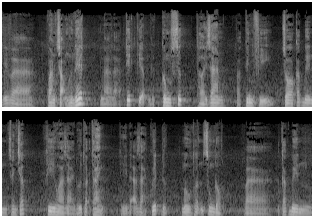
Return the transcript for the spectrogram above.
Thế và quan trọng hơn hết là đã tiết kiệm được công sức thời gian và kinh phí cho các bên tranh chấp. Khi hòa giải đối thoại thành thì đã giải quyết được mâu thuẫn xung đột và các bên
